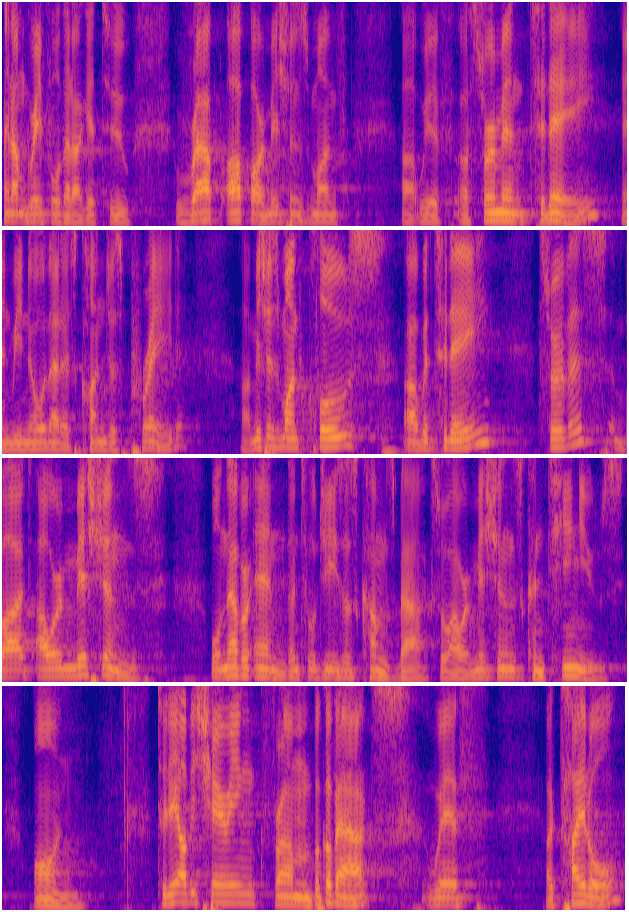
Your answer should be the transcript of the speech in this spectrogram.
And I'm grateful that I get to wrap up our missions month uh, with a sermon today. And we know that as Kun just prayed, uh, missions Month close uh, with today service, but our missions will never end until Jesus comes back. So our missions continues on. Today I'll be sharing from Book of Acts with a title,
